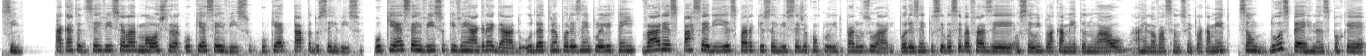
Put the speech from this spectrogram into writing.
Sim. A carta de serviço ela mostra o que é serviço, o que é etapa do serviço, o que é serviço que vem agregado. O Detran, por exemplo, ele tem várias parcerias para que o serviço seja concluído para o usuário. Por exemplo, se você vai fazer o seu emplacamento anual, a renovação do seu emplacamento, são duas pernas, porque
